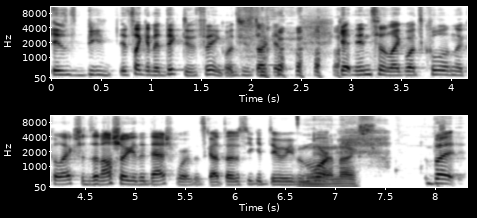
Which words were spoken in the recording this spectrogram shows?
is be it's like an addictive thing once you start get, getting into like what's cool in the collections and I'll show you the dashboard that's got those you could do even more. Yeah, nice. But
